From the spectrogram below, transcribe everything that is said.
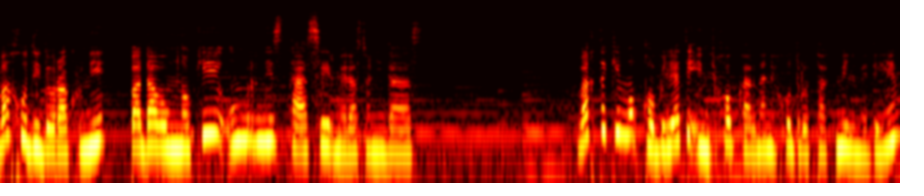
ва худидоракунӣ ба давомнокии умр низ таъсир мерасонидааст вақте ки мо қобилияти интихоб кардани худро такмил медиҳем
